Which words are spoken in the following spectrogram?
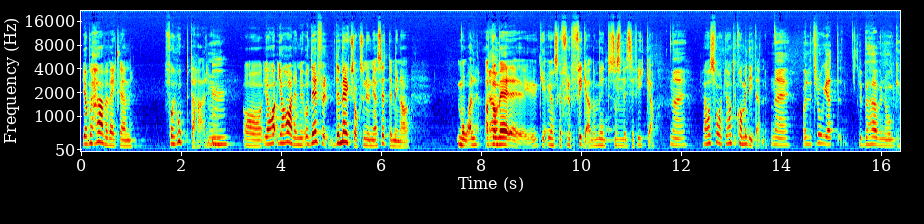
jag behöver verkligen få ihop det här. Och jag, har- jag har det nu och därför, det märks också nu när jag sätter mina mål, att Ja. de är eh, ganska fluffiga, de är inte så specifika. Nej, Jag har svårt, jag har inte kommit dit ännu. nej. Och det tror jag att du behöver nog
